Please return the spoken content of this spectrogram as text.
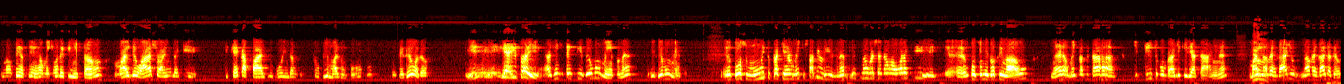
não tem assim realmente uma definição, mas eu acho ainda que, que é capaz de ainda subir mais um pouco, entendeu, Adel? E, e é isso aí, a gente tem que viver o momento, né? Viver o momento. eu torço muito para que realmente estabilize, né? Porque senão vai chegar uma hora que é, o consumidor final né, realmente vai ficar difícil comprar, adquirir a carne, né? Mas na verdade, na verdade, Adeus,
